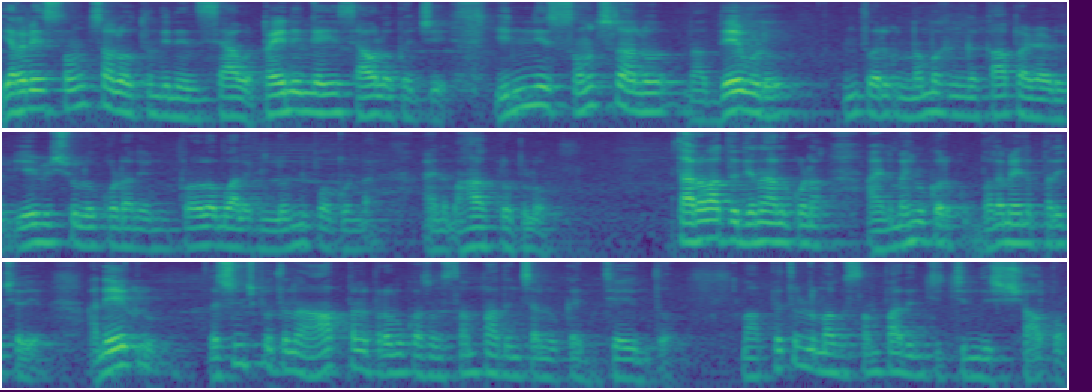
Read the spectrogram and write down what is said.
ఇరవై సంవత్సరాలు అవుతుంది నేను సేవ ట్రైనింగ్ అయ్యి సేవలోకి వచ్చి. ఇన్ని సంవత్సరాలు నా దేవుడు ఇంతవరకు నమ్మకంగా కాపాడాడు. ఏ విషయంలో కూడా నేను ప్రలోభాలకి లొంగిపోకుండా ఆయన మహాకృపలో. తర్వాత దినాలు కూడా ఆయన మహిమ కొరకు బలమైన పరిచర్య. అనేకులు రచించిపోతున్న ఆత్మల ప్రభు కోసం సంపాదించాలని ఒక ధ్యేయంతో. మా పితరులు మాకు సంపాదించి ఇచ్చింది శాపం.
